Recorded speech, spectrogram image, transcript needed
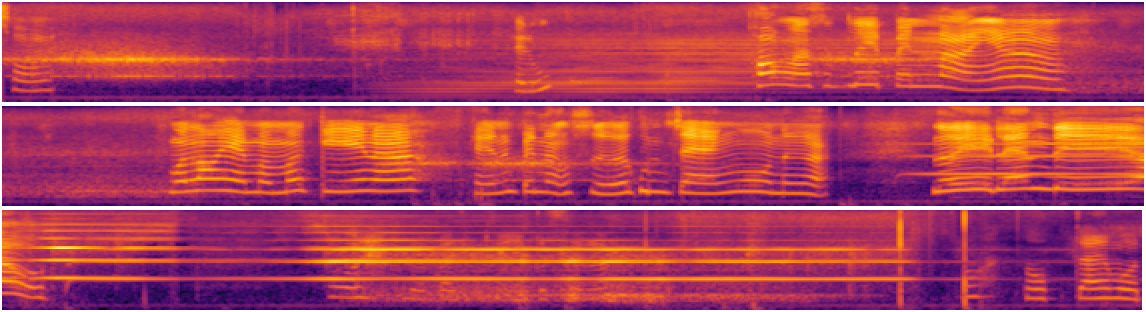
เข้ามาไหมไม่รู้ห้องลาสลีเป็นไหนอะเหมือนเราเห็นเหมือนเมื่อกี้นะ เห็นเป็นหนังสือกุญแจงูเนื้อเลยเล่มเดียวโอ้ยเหลือไปสิบสี่เปอร์เซ็นต์แล้วโอ้ตกใจหมด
